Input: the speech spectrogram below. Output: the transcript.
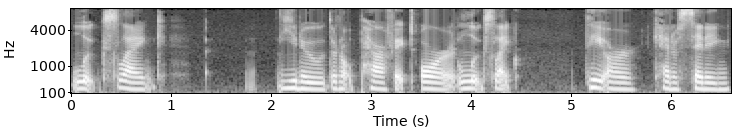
looks like you know they're not perfect or looks like they are kind of sinning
